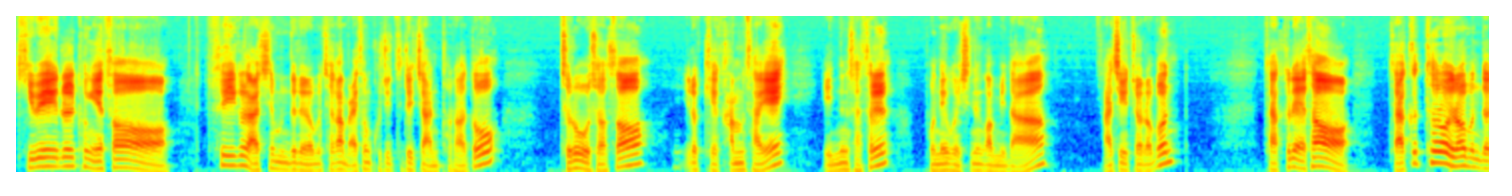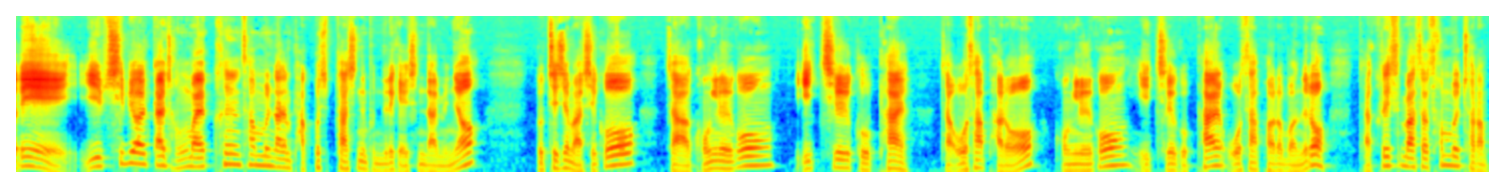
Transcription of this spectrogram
기회를 통해서 수익을 아시는 분들은 여러분 제가 말씀 굳이 드리지 않더라도 들어오셔서 이렇게 감사의 인증샷을 보내고 계시는 겁니다. 아시겠죠 여러분? 자, 그래서 자, 끝으로 여러분들이 이 12월 달 정말 큰 선물 나는 받고 싶다 하시는 분들이 계신다면요. 놓치지 마시고 자, 010-2798 자, 5485 010-2798-5485번으로 자, 크리스마스 선물처럼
